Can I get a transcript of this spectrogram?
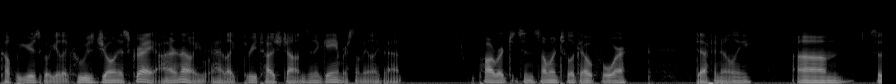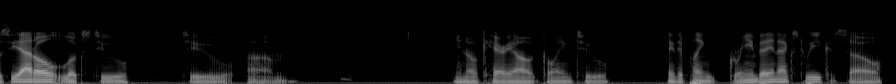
A couple years ago, you're like, who's Jonas Gray? I don't know. He had like three touchdowns in a game or something like that. Paul Richardson, someone to look out for, definitely. Um, so Seattle looks to to um, you know carry out going to I think they're playing Green Bay next week, so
